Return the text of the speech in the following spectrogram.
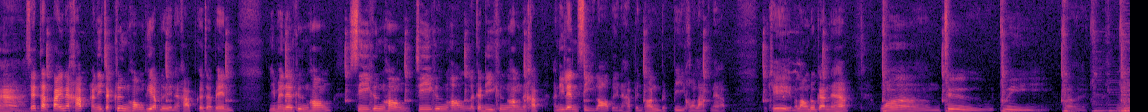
อ่าเซตถัดไปนะครับ อันนี้จะครึ่งห้องเพียบเลยนะครับ ก็จะเป็น E minor ครึ่งห้อง C ครึ่งห้อง G ครึ่งห้อง แล้วก็ D ครึ่งห้องนะครับ อันนี้เล่น 4 รอบเลยนะครับ เป็นท่อนแบบปีคอรัสนะครับ โอเค มาลองดูกันนะครับ one two three five mm.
